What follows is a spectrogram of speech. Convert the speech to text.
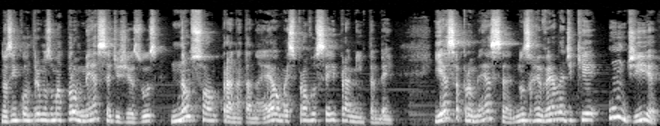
nós encontramos uma promessa de Jesus, não só para Natanael, mas para você e para mim também. E essa promessa nos revela de que um dia,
